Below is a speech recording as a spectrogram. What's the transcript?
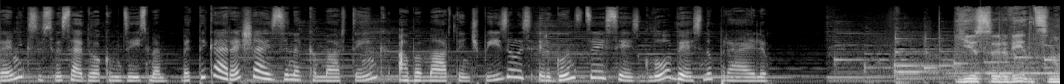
remixus visai dokam dzīsmēm, bet tikai rešais zina, ka Marta Ink, aba Mārtiņš Pīzelis ir gunsdziesies globies nu prēļu. Jis ir viens no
